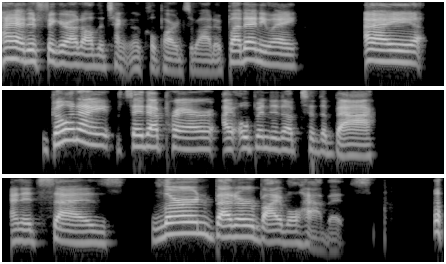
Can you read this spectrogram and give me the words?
had to figure out all the technical parts about it. But anyway, I go and I say that prayer. I opened it up to the back and it says, learn better Bible habits.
